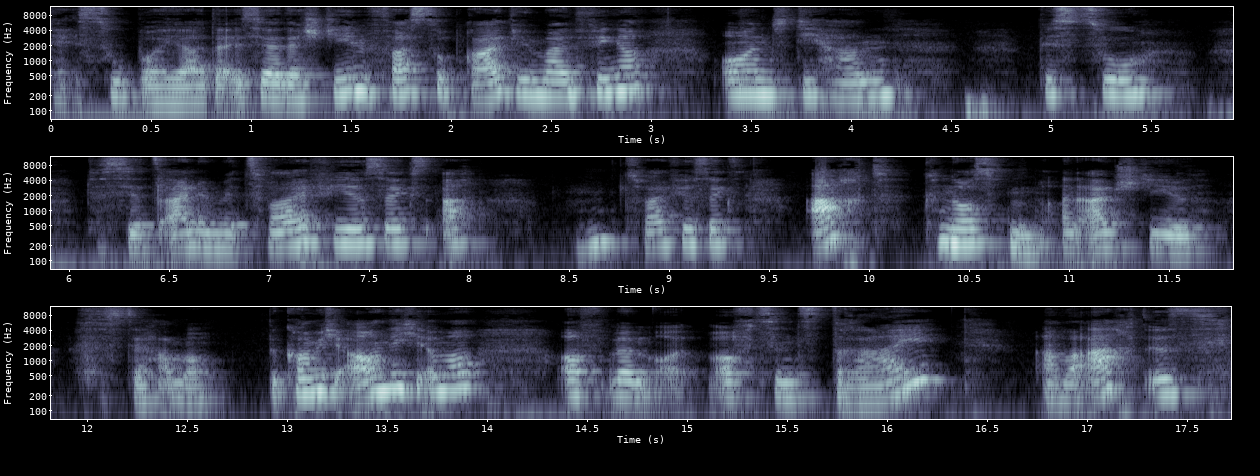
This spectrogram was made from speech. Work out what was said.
der ist super, ja. Da ist ja der Stiel fast so breit wie mein Finger und die haben bis zu, das ist jetzt eine mit zwei, vier, sechs, acht, hm, zwei, vier, sechs, acht Knospen an einem Stiel. Das ist der Hammer. Bekomme ich auch nicht immer. Oft, oft sind es drei, aber acht ist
